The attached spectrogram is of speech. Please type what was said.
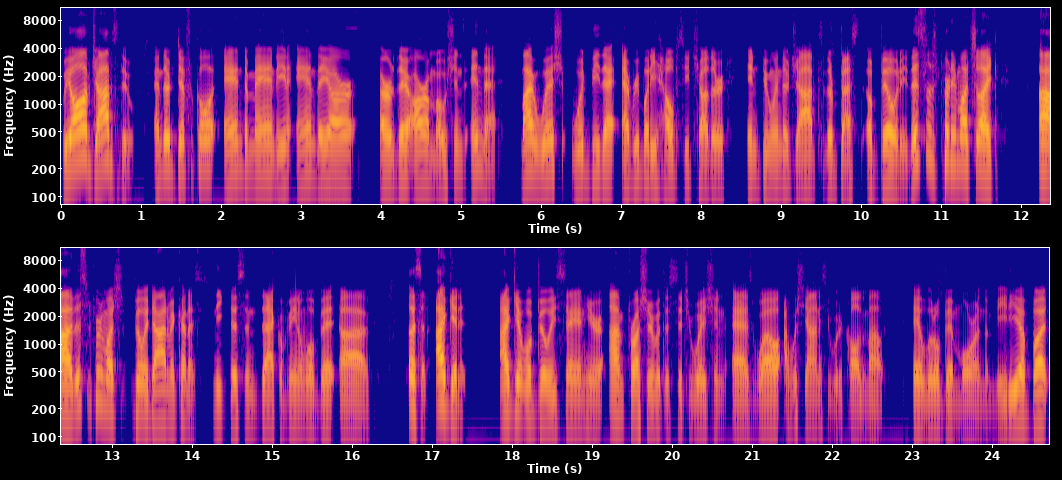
We all have jobs to do, and they're difficult and demanding, and they are or there are emotions in that. My wish would be that everybody helps each other in doing their job to their best ability. This was pretty much like uh, this is pretty much Billy Donovan kind of sneak this in Zach LaVine a little bit. Uh, listen, I get it. I get what Billy's saying here. I'm frustrated with the situation as well. I wish he honestly would have called him out a little bit more in the media. But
